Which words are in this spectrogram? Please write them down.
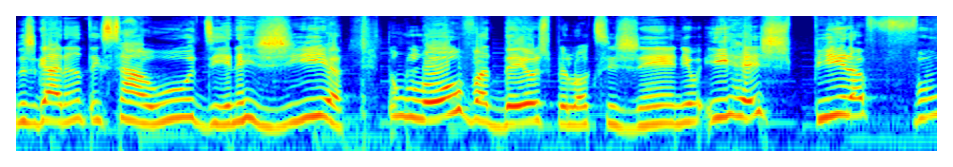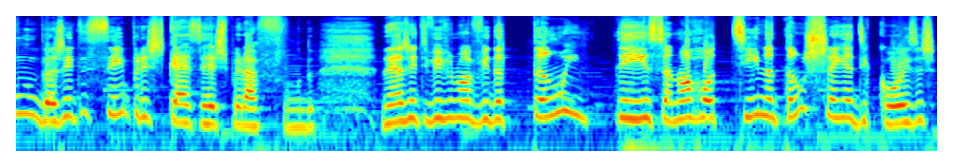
nos garantem saúde, energia. Então louva a Deus pelo oxigênio e respira fundo fundo. A gente sempre esquece de respirar fundo. Né? A gente vive numa vida tão intensa, numa rotina tão cheia de coisas.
